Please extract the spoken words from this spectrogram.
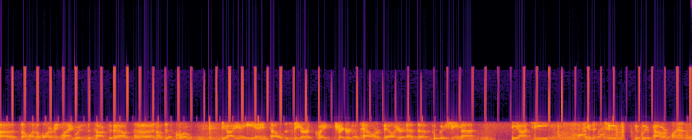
uh, somewhat alarming language that talks about, uh, and I'll just quote, the IAEA tells us the earthquake triggered a power failure at the Fukushima Daiichi Unit 2 nuclear power plant.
